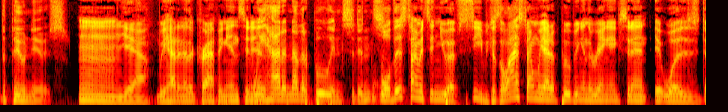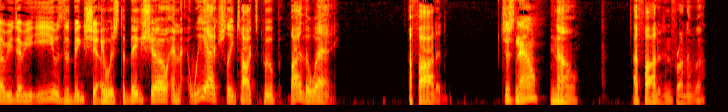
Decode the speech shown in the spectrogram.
the poo news. Mm, yeah, we had another crapping incident. We had another poo incident. Well, this time it's in UFC because the last time we had a pooping in the ring incident, it was WWE. It was the big show. It was the big show, and we actually talked poop. By the way, I farted. just now. No, I farted in front of her.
